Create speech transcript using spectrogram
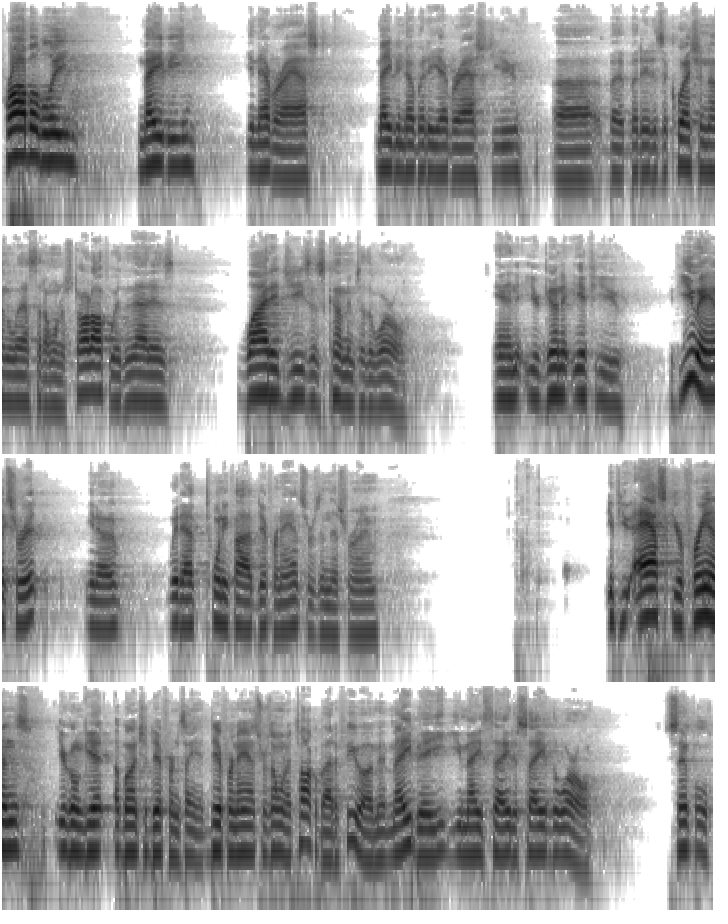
probably, maybe, you never asked. Maybe nobody ever asked you, uh, but, but it is a question nonetheless that I want to start off with, and that is, why did Jesus come into the world? And you're gonna, if you, if you answer it, you know, we'd have 25 different answers in this room. If you ask your friends, you're going to get a bunch of different, different answers. I want to talk about a few of them. It may be, you may say, to save the world. Simple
